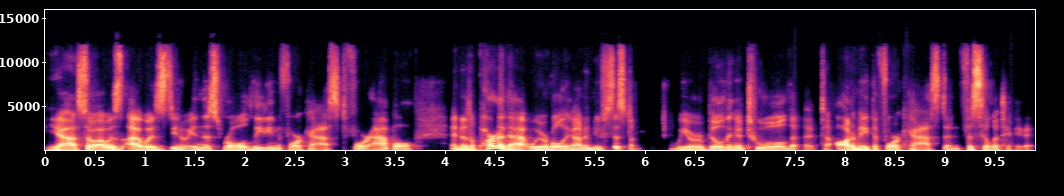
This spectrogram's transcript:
Yeah, so I was I was you know in this role leading the forecast for Apple, and as a part of that, we were rolling out a new system. We were building a tool that, to automate the forecast and facilitate it.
